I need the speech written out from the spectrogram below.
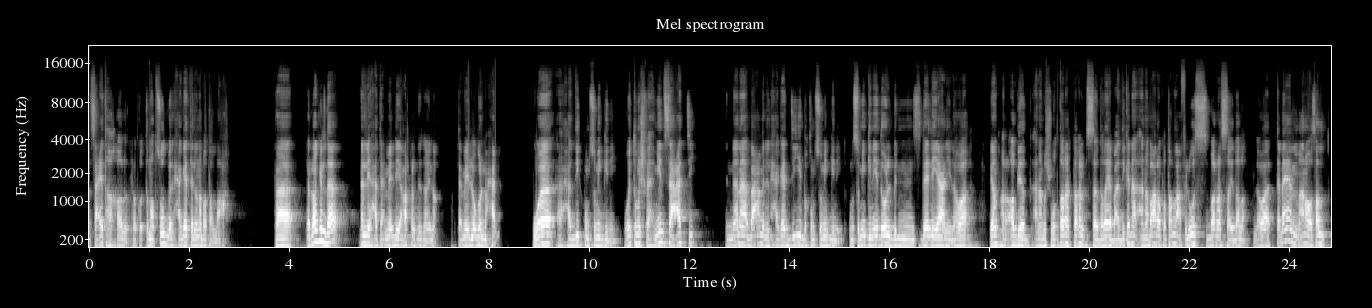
ساعتها خالص. فكنت مبسوط بالحاجات اللي أنا بطلعها. فالراجل ده قال لي هتعمل لي 10 design ات هتعمل لي لوجو المحل وهديك 500 جنيه. وانتوا مش فاهمين سعادتي ان أنا بعمل الحاجات دي ب 500 جنيه. 500 جنيه دول بالنسبة لي يعني اللي هو يا نهار أبيض أنا مش مضطر أشتغل في الصيدلية. بعد كده أنا بعرف أطلع فلوس بره الصيدلة. اللي هو تمام أنا وصلت.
